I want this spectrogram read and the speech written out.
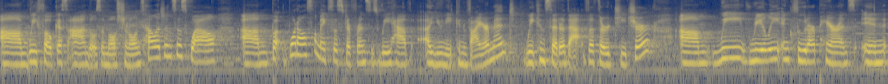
Um, we focus on those emotional intelligence as well. Um, but what also makes us different is we have a unique environment. We consider that the third teacher. Um, we really include our parents in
